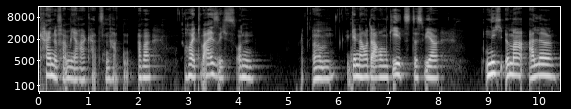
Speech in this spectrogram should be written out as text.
keine Vermehrerkatzen hatten. Aber heute weiß ich's und ähm, genau darum geht's, dass wir nicht immer alle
